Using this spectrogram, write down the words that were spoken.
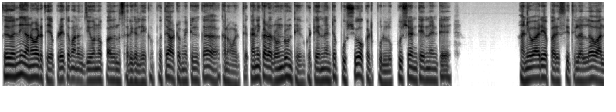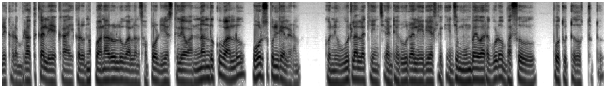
సో ఇవన్నీ కనబడతాయి. ఎప్పుడైతే మనకు జీవనోపాధులు సరిగా లేకపోతే ఆటోమేటిక్గా కనబడతాయి. కానీ ఇక్కడ రెండు ఉంటాయి. ఒకటి ఏంటంటే పుష్ ఒకటి పుల్లు. పుష్ అంటే ఏంటంటే అనివార్య పరిస్థితులలో వాళ్ళు ఇక్కడ బ్రతకలేక ఇక్కడ ఉన్న వనరులు వాళ్ళని సపోర్ట్ చేస్తలేవు అన్నందుకు వాళ్ళు ఫోర్స్ఫుల్గా వెళ్ళడం. కొన్ని ఊర్లలోకి ఎంచి అంటే రూరల్ ఏరియాస్లోకి ఎంచి ముంబై వరకు కూడా బస్సు పోతుంటుంది వస్తుంటుంది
